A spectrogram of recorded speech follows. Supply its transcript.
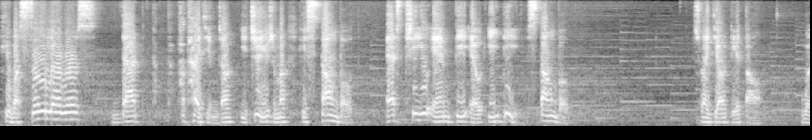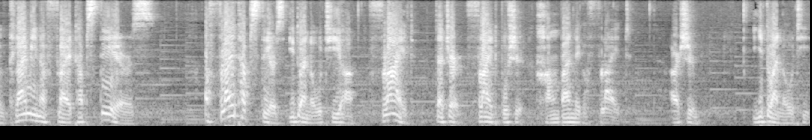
，He was so nervous that 他他太紧张，以至于什么？He stumbled，S T U M B L E D，stumbled，摔跤跌倒。When climbing a flight upstairs，a flight upstairs 一段楼梯哈，flight 在这儿，flight 不是航班那个 flight，而是一段楼梯，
